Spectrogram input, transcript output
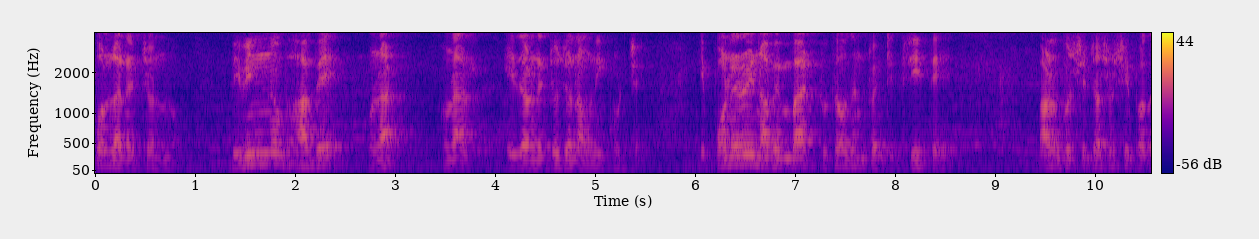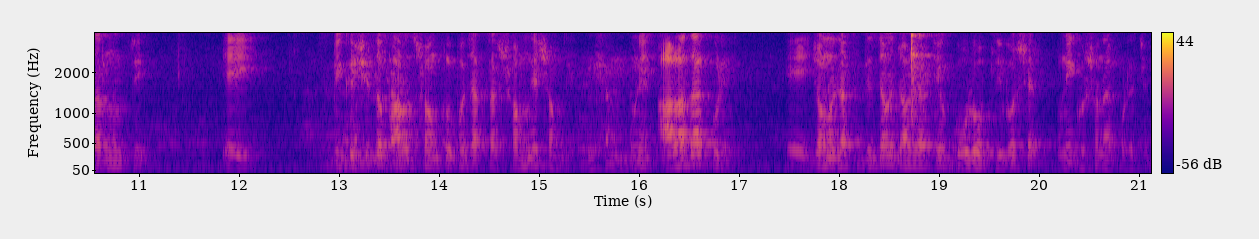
কল্যাণের জন্য বিভিন্নভাবে ওনার ওনার এই ধরনের যোজনা উনি করছেন। এই পনেরোই নভেম্বর টু থাউজেন্ড টোয়েন্টি থ্রিতে ভারতবর্ষের যশস্বী প্রধানমন্ত্রী এই বিকশিত ভারত সংকল্প যাত্রার সঙ্গে সঙ্গে উনি আলাদা করে এই জনজাতিদের জন্য জনজাতীয় গৌরব দিবসের উনি ঘোষণা করেছেন।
